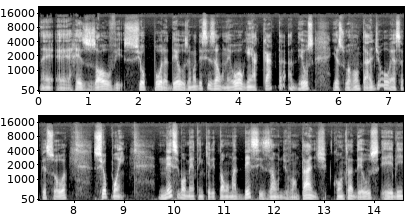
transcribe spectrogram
né, é, resolve se opor a Deus, é uma decisão, né? ou alguém acata a Deus e a sua vontade, ou essa pessoa se opõe. Nesse momento em que ele toma uma decisão de vontade contra Deus, ele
